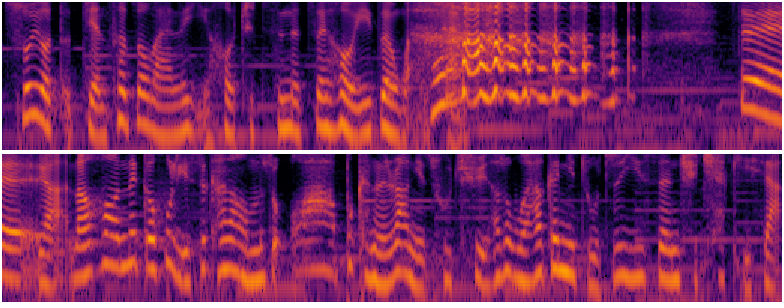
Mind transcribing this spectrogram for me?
所有的检测做完了以后，去吃那最后一顿晚餐。对呀，然后那个护理师看到我们说：“哇，不可能让你出去。”他说：“我要跟你主治医生去 check 一下。”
